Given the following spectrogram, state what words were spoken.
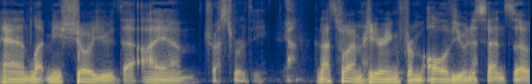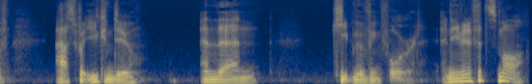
And let me show you that I am trustworthy. Yeah. And that's what I'm hearing from all of you in a sense of ask what you can do and then keep moving forward. And even if it's small,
